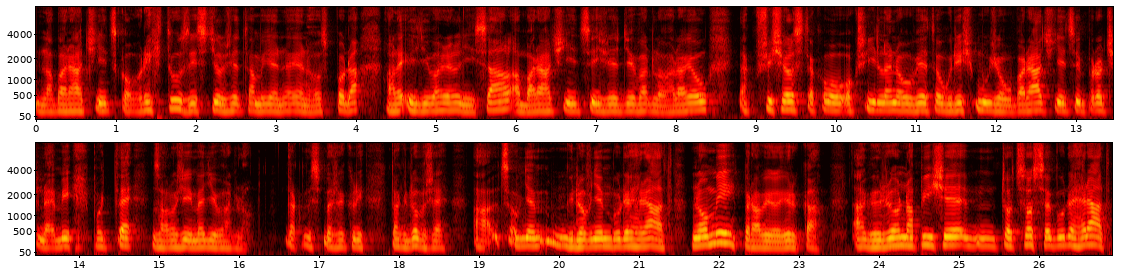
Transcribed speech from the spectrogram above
na baráčnickou rychtu, zjistil, že tam je nejen hospoda, ale i divadelní sál a baráčníci, že divadlo hrajou, tak přišel s takovou okřídlenou větou, když můžou baráčníci, proč ne my, pojďte, založíme divadlo tak my jsme řekli, tak dobře, a co v něm, kdo v něm bude hrát? No my, pravil Jirka. A kdo napíše to, co se bude hrát?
